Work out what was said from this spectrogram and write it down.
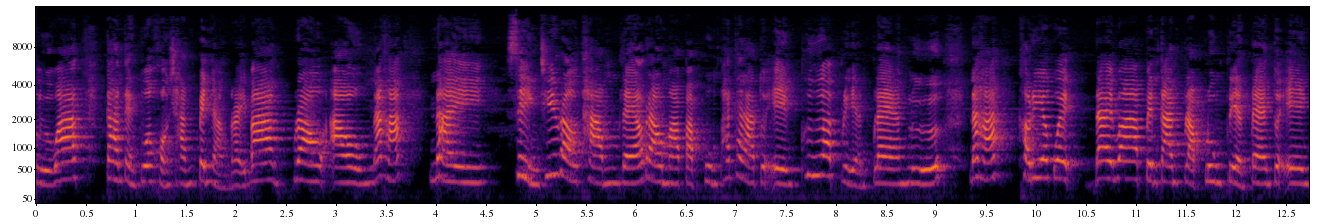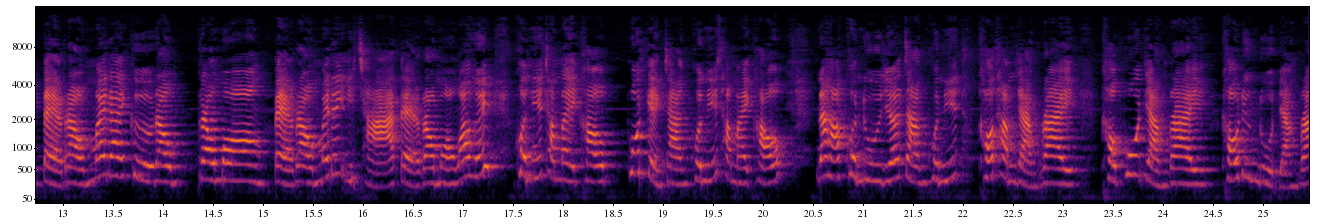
หรือว่าการแต่งตัวของฉันเป็นอย่างไรบ้าง เราเอานะคะในสิ่งที่เราทำแล้วเรามาปรับปรุงพัฒนาตัวเองเพื่อเปลี่ยนแปลงหรือนะคะ เขาเรียกว่าได้ว่าเป็นการปรับปรุงเปลี่ยนแปลงตัวเอง แต่เราไม่ได้คือเราเรามอง แต่เราไม่ได้อิจฉา แต่เรามองว่าเฮ้ยคนนี้ทำไมเขาพูดเก่งจังคนนี้ทำไมเขานะคะ คนดูเยอะจังคนนี้เขาทำอย่างไร เขาพูดอย่างไรเขาดึงดูดอย่างไร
